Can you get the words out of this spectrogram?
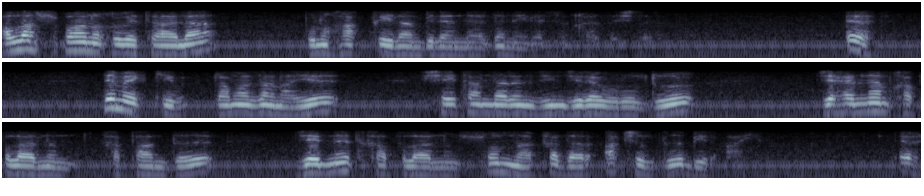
Allah subhanahu ve teala bunu hakkıyla bilenlerden eylesin kardeşlerim. Evet. Demek ki Ramazan ayı şeytanların zincire vurulduğu, cehennem kapılarının kapandığı, cennet kapılarının sonuna kadar açıldığı bir ay. Evet.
